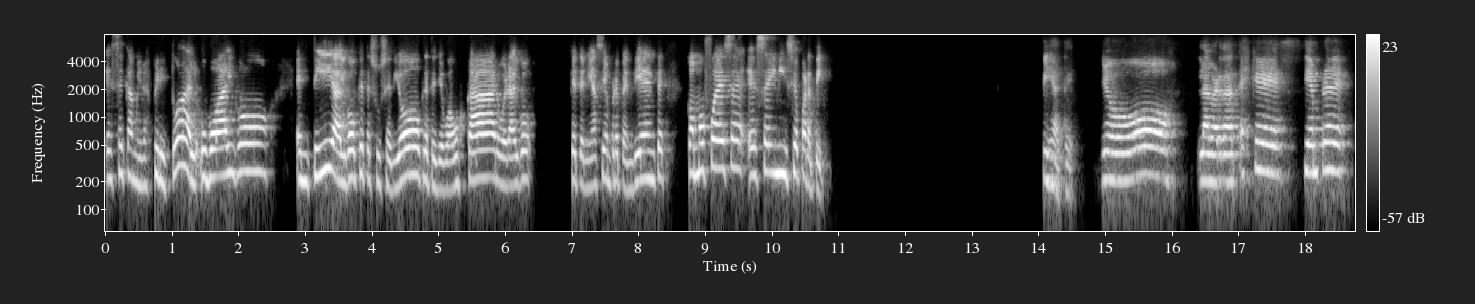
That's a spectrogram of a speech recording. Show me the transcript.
ese camino espiritual. ¿Hubo algo en ti, algo que te sucedió, que te llevó a buscar o era algo que tenías siempre pendiente? ¿Cómo fue ese, ese inicio para ti? Fíjate, yo, la verdad es que siempre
